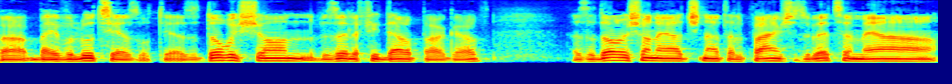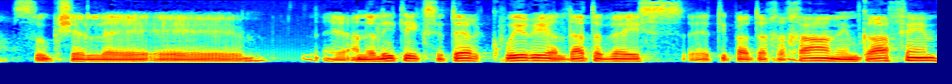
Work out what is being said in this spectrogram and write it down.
באבולוציה הזאת. אז דור ראשון, וזה לפי DARPA אגב, אז הדור הראשון היה עד שנת 2000, שזה בעצם היה סוג של analytics, יותר query על database טיפה יותר חכם, עם גרפים,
